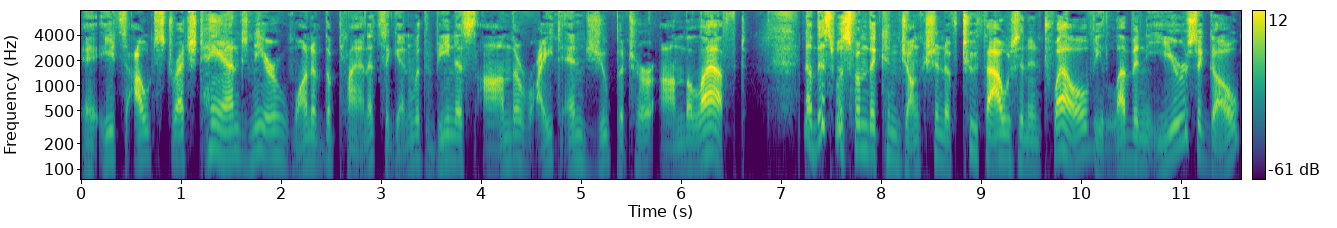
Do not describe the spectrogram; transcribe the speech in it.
each outstretched hand near one of the planets again with Venus on the right and Jupiter on the left. Now this was from the conjunction of 2012 11 years ago.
